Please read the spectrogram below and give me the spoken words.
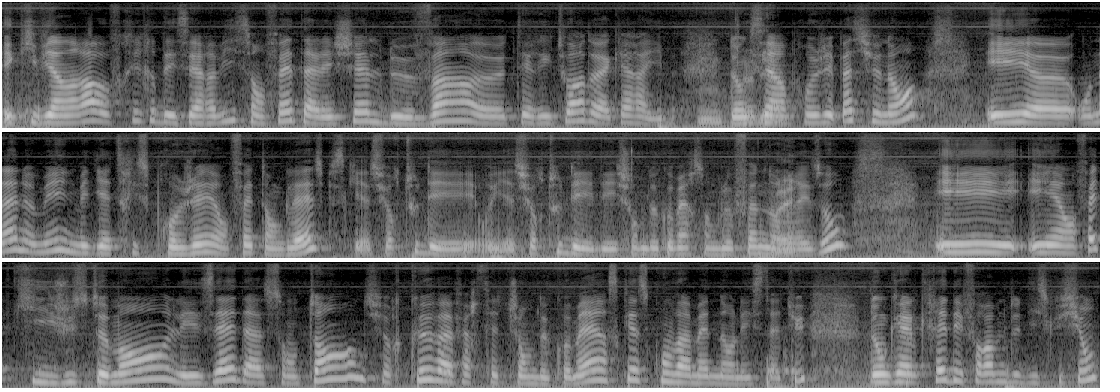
et qui viendra offrir des services en fait à l'échelle de 20 territoires de la Caraïbe. Mhm, Donc c'est un projet passionnant et euh, on a nommé une médiatrice projet en fait anglaise, parce qu'il y a surtout des, il y a surtout des, chambres de commerce anglophones dans le réseau, et, en fait qui justement les aide à s'entendre sur que va faire cette chambre de commerce, qu'est-ce qu'on va mettre dans les statuts. Donc elle crée des forums de discussion.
